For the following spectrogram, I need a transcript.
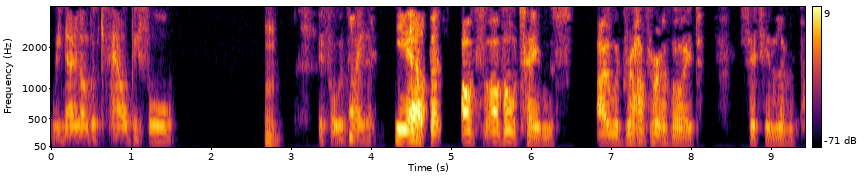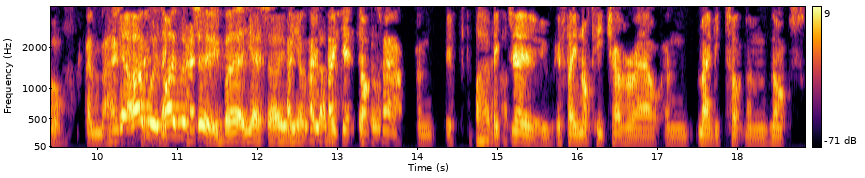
we no longer cow before Hmm. before we play them. Yeah, Yeah. but of of all teams, I would rather avoid City and Liverpool. And hope, Yeah, I would, I would too. But yeah, so Hope, yeah, hope they get knocked out, and if I hope, they do, if they knock each other out, and maybe Tottenham knocks,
